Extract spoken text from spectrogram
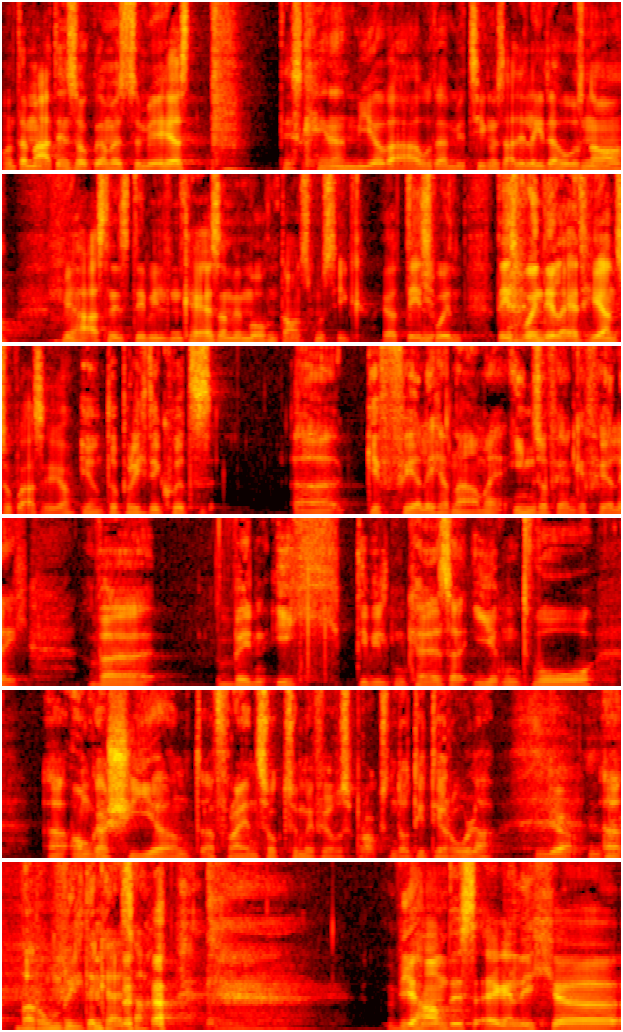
Und der Martin sagt damals zu mir erst, pff, das kennen wir aber auch, oder? Wir ziehen uns auch die Lederhosen an, wir hassen jetzt die wilden Kaiser und wir machen Tanzmusik. Ja, das, wollen, das wollen die Leute hören, so quasi. Ja. Ich unterbrich dich kurz. Äh, gefährlicher Name, insofern gefährlich, weil wenn ich die wilden Kaiser irgendwo äh, engagiere und ein Freund sagt zu mir, für was brauchst du denn da die Tiroler? Ja. Äh, warum wilde Kaiser? wir haben das eigentlich äh,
